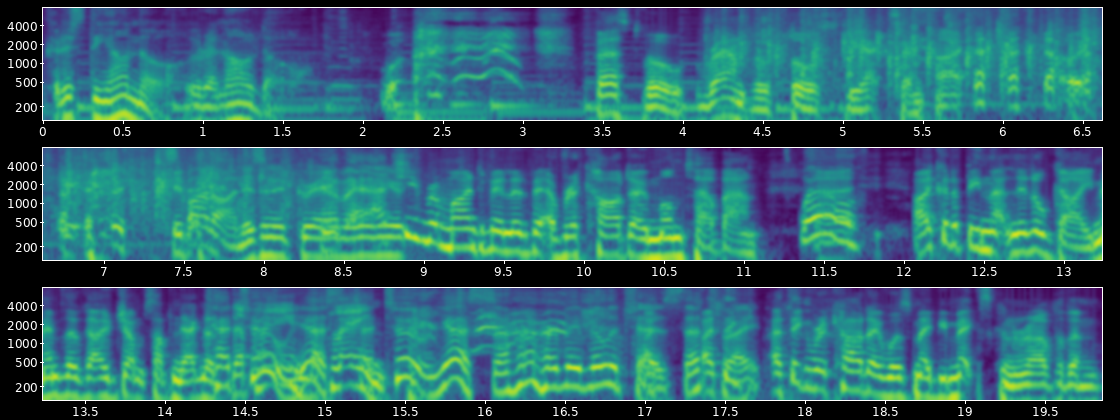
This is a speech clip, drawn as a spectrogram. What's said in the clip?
Cristiano Ronaldo. First of all, round of applause to the accent. I, it, Spot on, isn't it, Graham? It, actually reminded me a little bit of Ricardo Montalban. Well, uh, I could have been that little guy. Remember the guy who jumps up and down? Tattoo, the plane, yes, the plane. tattoo, yes. Uh-huh, Hervé Villechaize, that's I think, right. I think Ricardo was maybe Mexican rather than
